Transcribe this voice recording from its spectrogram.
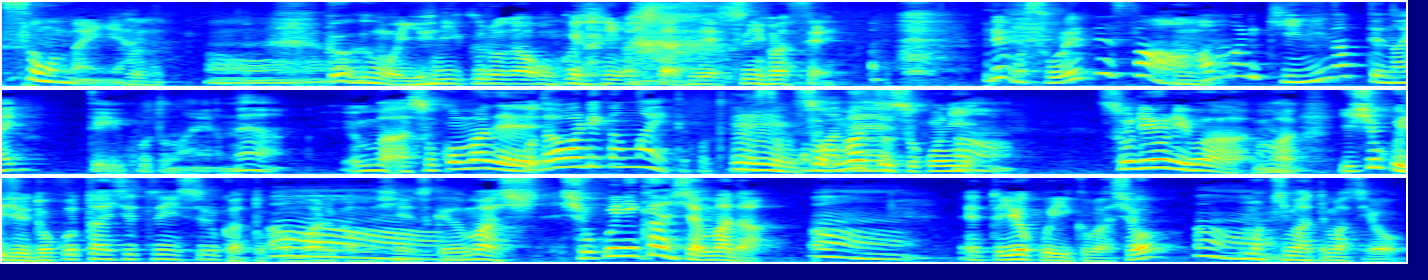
そうなんや、うん。うん。服もユニクロが多くなりましたんですいませでもそれでさ、うん。あんまり気になってないっていうことなんやね。んまあそこまでこだわりがないってことね、うんそこまずそこにうん。それよりは、うん。まあ、衣食住どこ大切にするかとかもあるかもしれないですけど、まあ、し食に関してはまだ、うん。えっと、よく行く場所、うん。まあ、決まってますよ。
